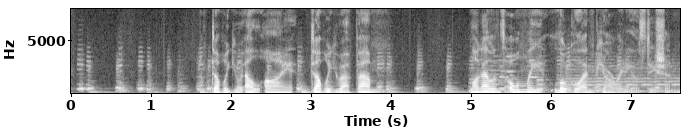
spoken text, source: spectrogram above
of WLI WFM, Long Island's only local NPR radio station.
